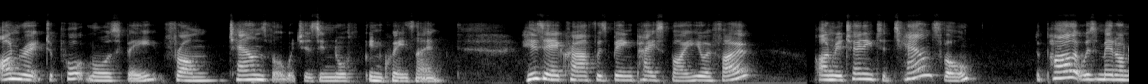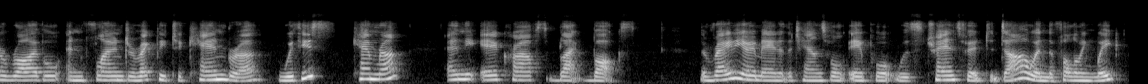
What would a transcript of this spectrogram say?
en route to Port Moresby from Townsville, which is in North in Queensland. His aircraft was being paced by a UFO. On returning to Townsville, the pilot was met on arrival and flown directly to Canberra with his camera and the aircraft's black box. The radio man at the Townsville airport was transferred to Darwin the following week,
